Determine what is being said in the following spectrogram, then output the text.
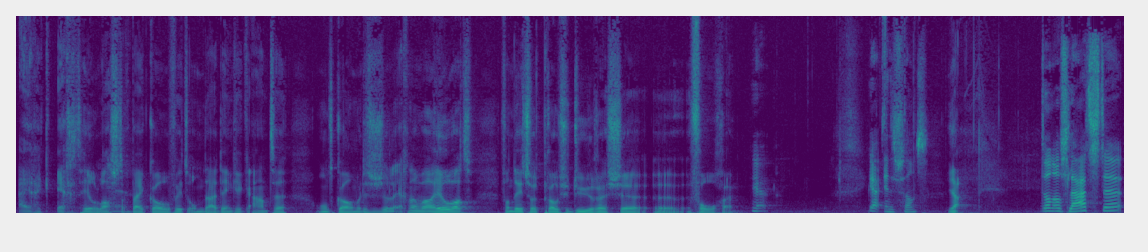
eigenlijk echt heel lastig Ja. bij COVID om daar denk ik aan te ontkomen. Dus we zullen echt nog wel heel wat van dit soort procedures eh, eh, volgen. Ja, interessant. Ja. Dan als laatste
